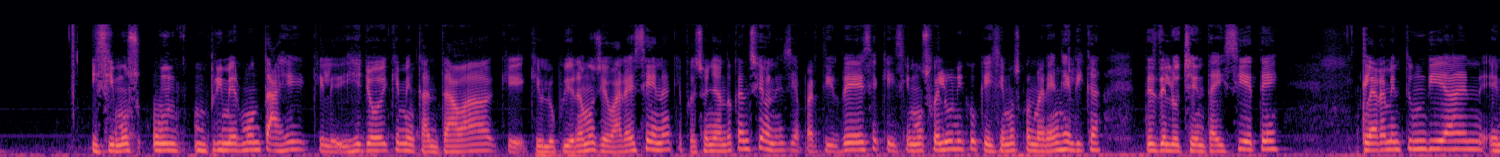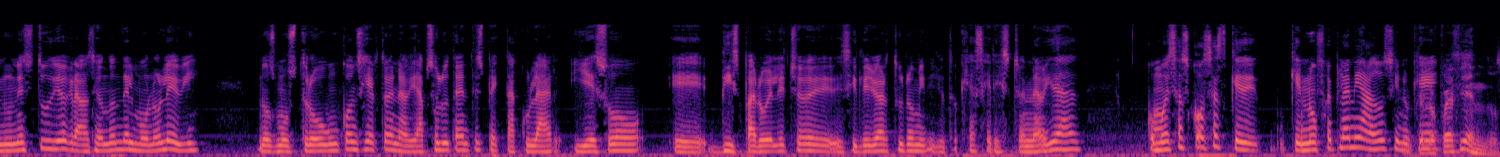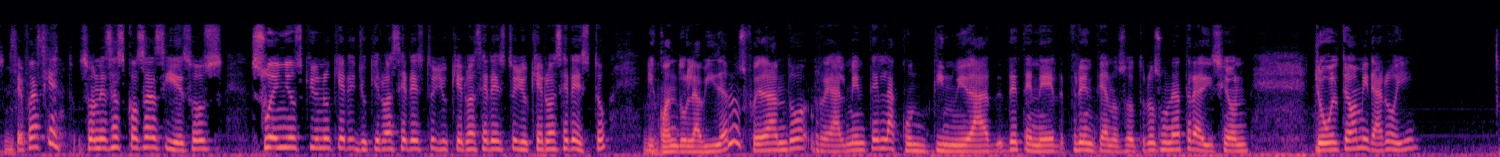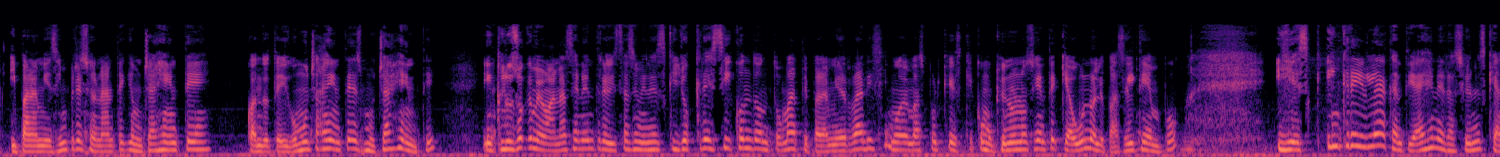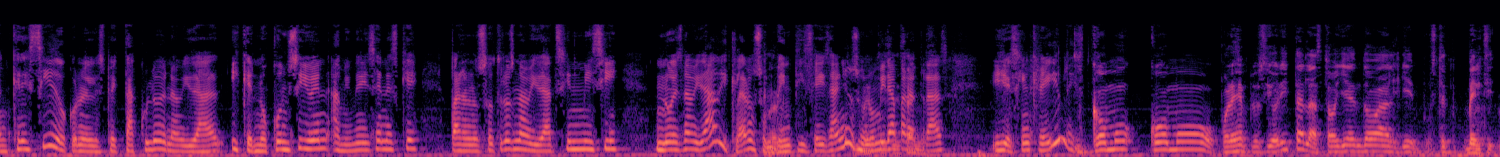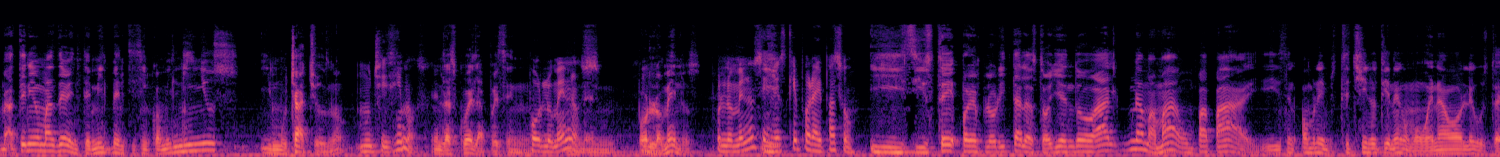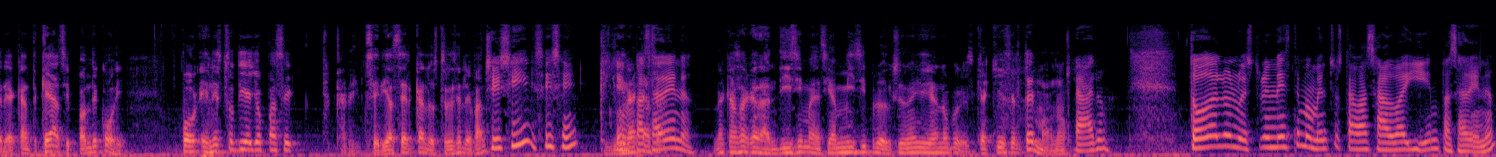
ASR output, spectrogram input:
hicimos un, un primer montaje que le dije yo y que me encantaba que, que lo pudiéramos llevar a escena, que fue Soñando Canciones, y a partir de ese que hicimos, fue el único que hicimos con María Angélica desde el 87 claramente un día en, en un estudio de grabación donde el Mono Levi nos mostró un concierto de Navidad absolutamente espectacular y eso eh, disparó el hecho de decirle yo a Arturo, mire, yo tengo que hacer esto en Navidad. Como esas cosas que, que no fue planeado, sino que lo fue haciendo. sí. se fue haciendo. Son esas cosas y esos sueños que uno quiere, yo quiero hacer esto, yo quiero hacer esto, yo quiero hacer esto. Y cuando la vida nos fue dando realmente la continuidad de tener frente a nosotros una tradición, yo volteo a mirar hoy y para mí es impresionante que mucha gente, cuando te digo mucha gente, es mucha gente, incluso que me van a hacer entrevistas y me dicen, es que yo crecí con Don Tomate, para mí es rarísimo además porque es que como que uno no siente que a uno le pase el tiempo. Y es increíble la cantidad de generaciones que han crecido con el espectáculo de Navidad y que no conciben, a mí me dicen es que para nosotros Navidad sin Missy no es Navidad. Y claro, son Claro. 26 años, uno mira 26 para años. atrás y es increíble. ¿Y cómo, cómo, por ejemplo, si ahorita la está oyendo alguien, usted 20 ha tenido más de 20 mil, 25 mil niños y muchachos, ¿no? Muchísimos. En la escuela, pues en... Por lo menos. en- en- por lo menos. Por lo menos si Y- no es que por ahí pasó. Y si usted, por ejemplo, ahorita la está oyendo a una mamá, un papá, y dicen, hombre, este chino tiene como buena voz, le gustaría cantar, ¿qué hace? ¿Para dónde coge? Por, en estos días yo pasé, caray, sería cerca de los tres elefantes. Sí, sí, sí, sí. que En una casa- Pasadena. una casa grandísima, decía Missy Producciones, y yo dije, no, pero es que aquí es el tema, ¿o ¿no? Claro. Todo lo nuestro en este momento está basado ahí en Pasadena.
